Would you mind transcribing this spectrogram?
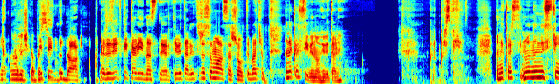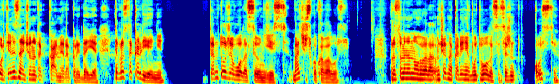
Дякую, Олечка, іди спасибо. туди. Каже, звідки коліна стерті? Віталій, ти що з ума сошов? Ти бачив? У мене красиві ноги, Віталій. Прости. У мене красиві, ну вони не стерті. Я не знаю, воно так камера придає. Це просто колені. Там теж волоси он є. Бачиш, скільки волос? Просто в мене ноги волоси. Ну що на коленях будуть волоси? Це ж кості.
